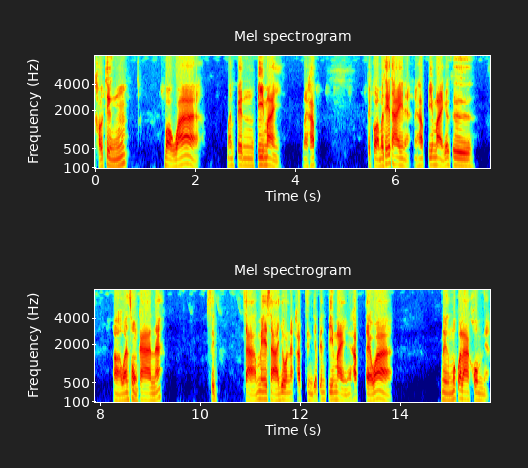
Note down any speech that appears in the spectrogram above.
เขาถึงบอกว่ามันเป็นปีใหม่นะครับ แต่ก่อนประเทศไทยเนี่ยนะครับ ปีใหม่ก็คืออวันสงการนะสิบสามเมษายนนะครับ ถึงจะเป็นปีใหม่นะครับ แต่ว่าหนึ่งมกราคมเนี่ย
